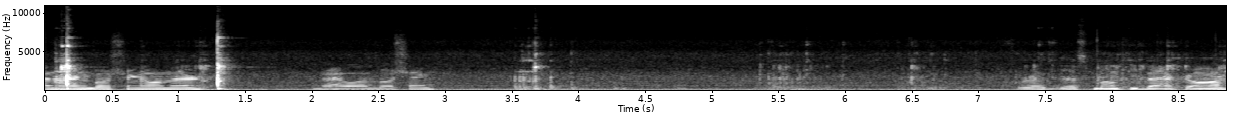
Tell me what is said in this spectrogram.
centering bushing on there. Nylon bushing. Thread this monkey back on.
